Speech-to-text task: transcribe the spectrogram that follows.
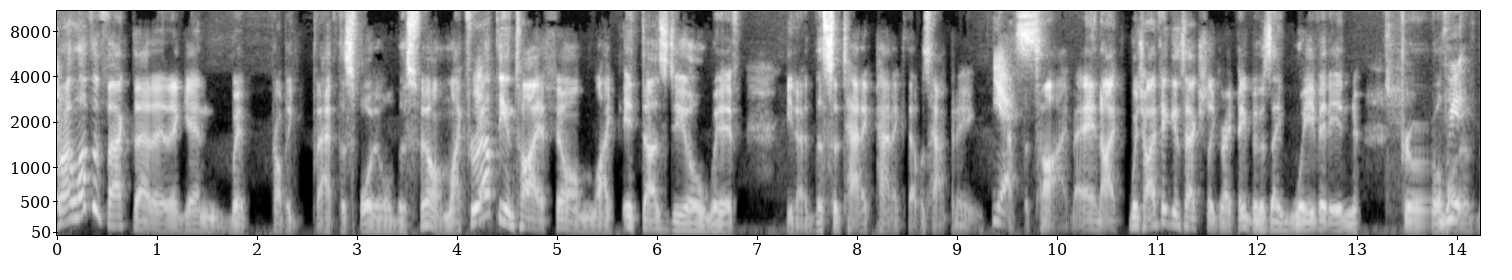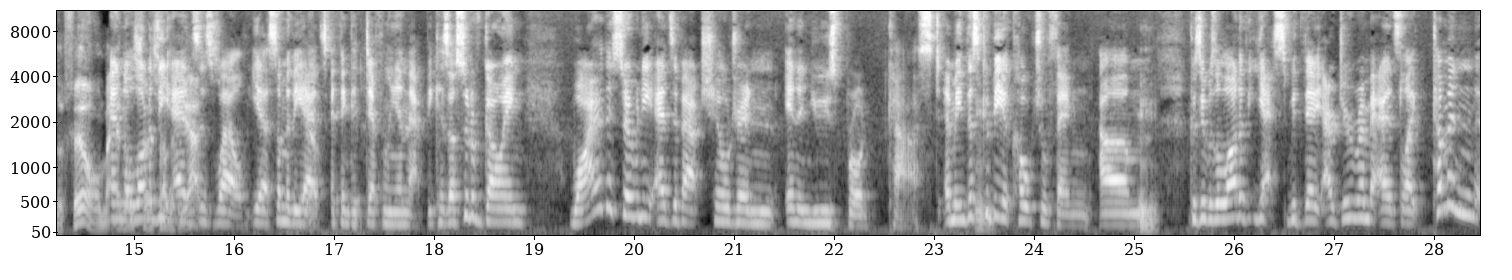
but I love the fact that, and again, we're probably have to spoil this film. Like throughout the entire film, like it does deal with, you know, the satanic panic that was happening Yes. at the time, and I, which I think is actually great thing because they weave it in through a lot of the film, and, a lot of the some ads, as well. Yeah, some of the ads I think are definitely in that because I was sort of going, why are there so many ads about children in a news broadcast? I mean, this could Mm. be a cultural thing um, because there was a lot of yes. With the I do remember ads like come in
